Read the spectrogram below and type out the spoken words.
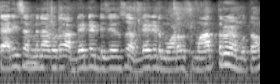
శారీస్ అమ్మినా కూడా అప్డేటెడ్ డిజైన్స్ అప్డేటెడ్ మోడల్స్ మాత్రమే అమ్ముతాం.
